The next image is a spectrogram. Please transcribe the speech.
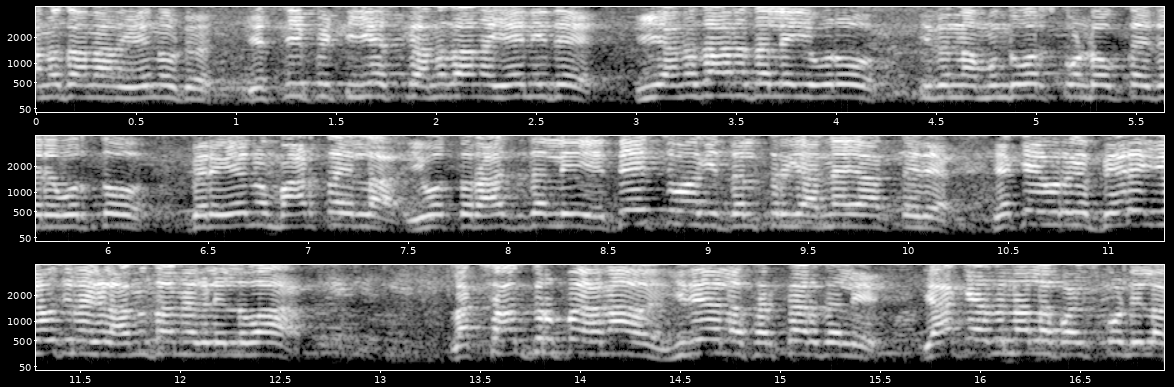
ಅನುದಾನ ಏನು S C P T S P ಅನುದಾನ ಏನಿದೆ? ಈ ಅನುದಾನದಲ್ಲಿ ಇವರು ಇದನ್ನ ಮುಂದುವರಿಸಿಕೊಂಡು ಹೋಗ್ತಾ ಇದ್ದಾರೆ ಹೊರತು ಬೇರೆ ಏನು ಮಾಡ್ತಾ ಇಲ್ಲ. ಇವತ್ತು ರಾಜ್ಯದಲ್ಲಿ ಯಥೇಚ್ಛವಾಗಿ ದಲಿತರಿಗೆ ಅನ್ಯಾಯ ಆಗ್ತಾ ಇದೆ. ಯಾಕೆ ಇವರಿಗೆ ಬೇರೆ ಯೋಜನೆಗಳ ಅನುದಾನಗಳಿಲ್ವಾ? ಲಕ್ಷಾಂತರ ರೂಪಾಯಿ ಹಣ ಇದೆ ಅಲ್ಲ ಸರ್ಕಾರದಲ್ಲಿ. ಯಾಕೆ ಅದನ್ನೆಲ್ಲ ಬಳಸ್ಕೊಂಡಿಲ್ಲ?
